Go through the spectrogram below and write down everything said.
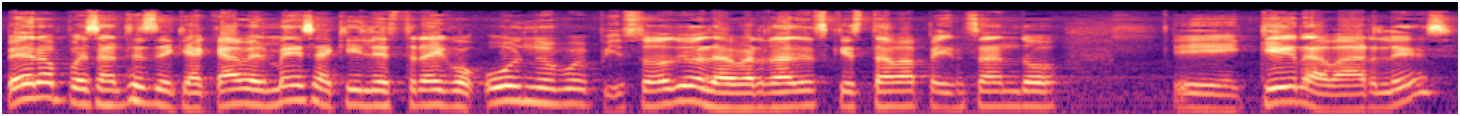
Pero pues antes de que acabe el mes, aquí les traigo un nuevo episodio. La verdad es que estaba pensando eh, qué grabarles.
